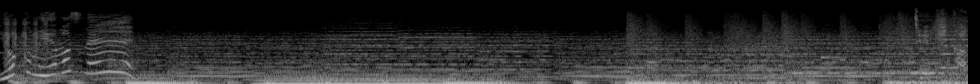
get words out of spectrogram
よく見えますね。敵艦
